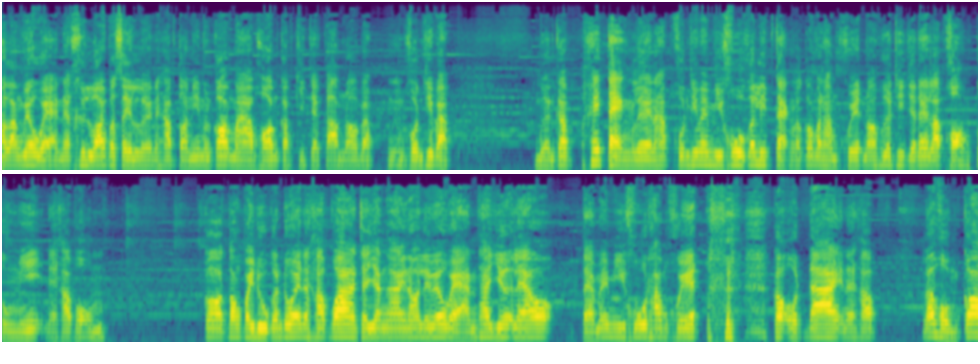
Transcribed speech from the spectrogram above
พลังเวลแหวนเนี่ยขึ้นร้อยเปอร์เซ็นต์เลยนะครับ ตอนนี้มันก็มาพร้อมกับกิจกรรมเนาะแบบเหมือนคนที่แบบ เหมือนกับให้แต่งเลยนะครับ คนที่ไม่มีคู่ก็รีบแต่งแล้วก็มาทำเควสเนาะเพื่อที่จะได้รับของตรงนี้นะครับผม ก็ต้องไปดูกันด้วยนะครับ ว่าจะยังไงเนาะเลเวลแหวนถ้าเยอะแล้ว แต่ไม่มีคู่ทำเควสก็อดได้นะครับ แล้วผมก็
